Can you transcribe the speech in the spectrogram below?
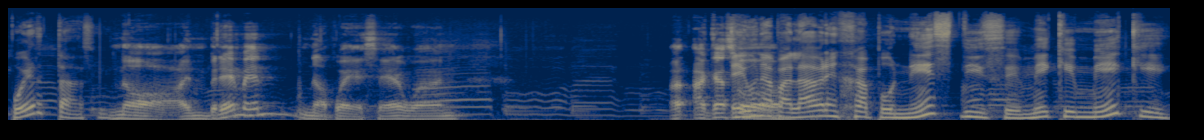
puerta. así. No, en Bremen. No puede ser, weón. ¿A- ¿Acaso. Es una palabra en japonés, dice meque meque.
